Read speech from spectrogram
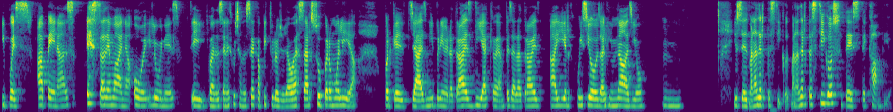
y pues apenas esta semana, hoy lunes, y cuando estén escuchando este capítulo yo ya voy a estar súper molida porque ya es mi primera otra vez día que voy a empezar otra vez a ir juiciosa al gimnasio. Mm, y ustedes van a ser testigos, van a ser testigos de este cambio.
